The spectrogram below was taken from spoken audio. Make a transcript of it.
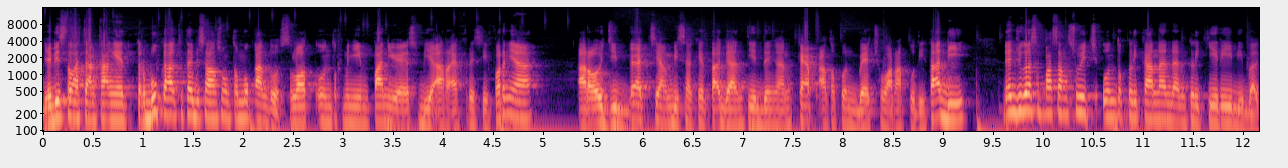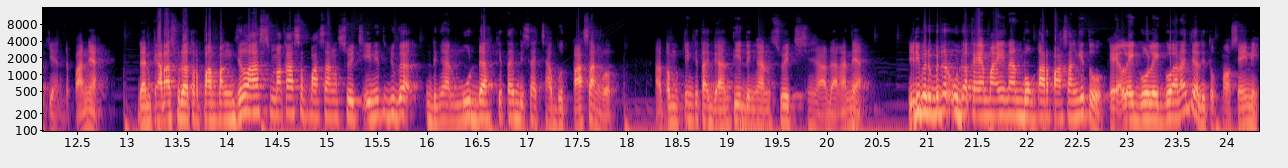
Jadi setelah cangkangnya terbuka, kita bisa langsung temukan tuh slot untuk menyimpan USB RF receiver-nya, ROG badge yang bisa kita ganti dengan cap ataupun badge warna putih tadi, dan juga sepasang switch untuk klik kanan dan klik kiri di bagian depannya. Dan karena sudah terpampang jelas, maka sepasang switch ini juga dengan mudah kita bisa cabut pasang loh. Atau mungkin kita ganti dengan switch cadangannya. Jadi benar-benar udah kayak mainan bongkar pasang gitu, kayak Lego-Legoan aja gitu mouse-nya ini.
